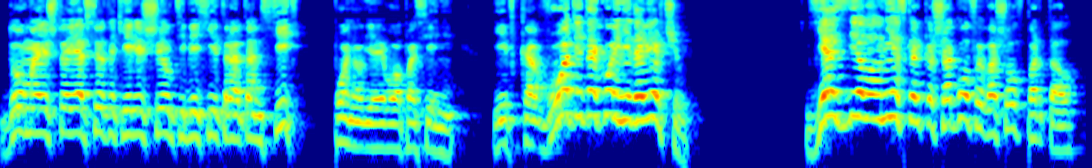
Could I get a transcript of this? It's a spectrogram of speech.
Думаешь, что я все-таки решил тебе хитро отомстить?» Понял я его опасения. И в кого ты такой недоверчивый? Я сделал несколько шагов и вошел в портал.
